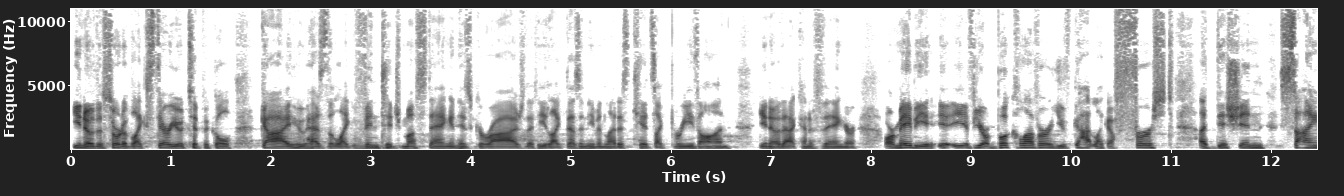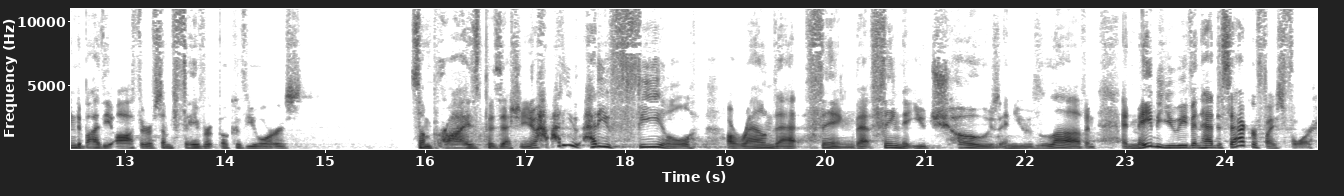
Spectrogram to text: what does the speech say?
You know, the sort of like stereotypical guy who has the like vintage Mustang in his garage that he like doesn't even let his kids like breathe on, you know, that kind of thing. Or, or maybe if you're a book lover, you've got like a first edition signed by the author of some favorite book of yours some prized possession. You know, how do you, how do you feel around that thing, that thing that you chose and you love and, and maybe you even had to sacrifice for?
